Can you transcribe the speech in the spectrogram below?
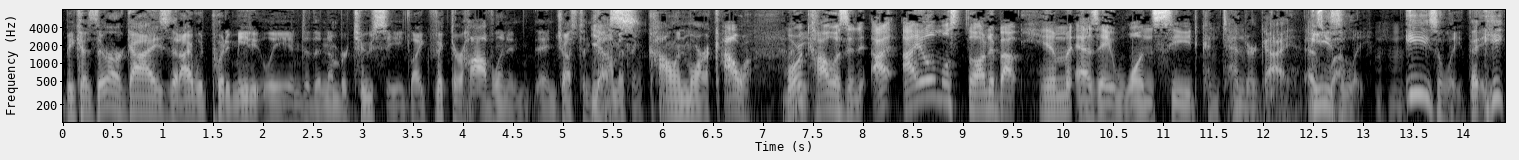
because there are guys that I would put immediately into the number two seed, like Viktor Hovland and, and Justin Yes. Thomas and Collin Morikawa. I mean, Morikawa's in. I, I almost thought about him as a one seed contender guy as easily, well. Mm-hmm. easily. That he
